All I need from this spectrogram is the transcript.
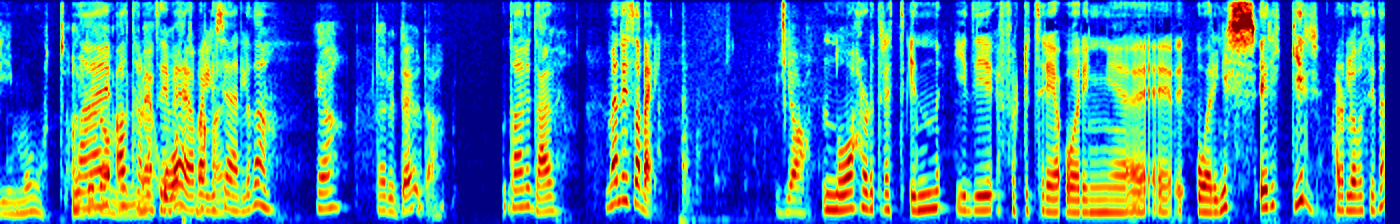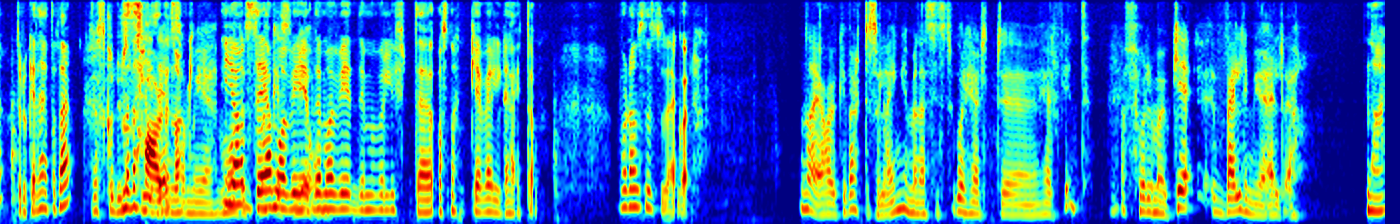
imot Nei, alderdommen med alternativet er jo veldig kjedelig, da. Ja, da er du død, da. Da er du død. Men Isabel, Ja. nå har du trett inn i de 43-åringers rekker. Har du lov å si det? Tror ikke det heter det. Ja, skal du Men det si har det du så mye? Må ja, det det må, vi, det, må vi, det må vi lyfte og snakke veldig høyt om. Hvordan syns du det går? Nei, jeg har jo ikke vært det så lenge, men jeg syns det går helt, eh, helt fint. Jeg føler meg jo ikke veldig mye eldre. Nei.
